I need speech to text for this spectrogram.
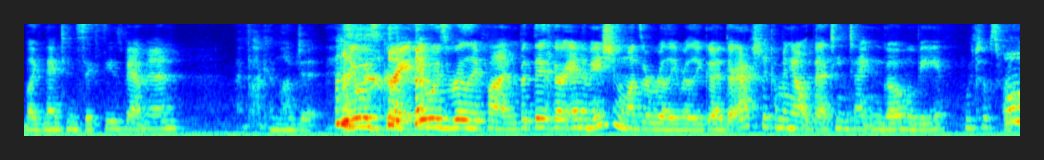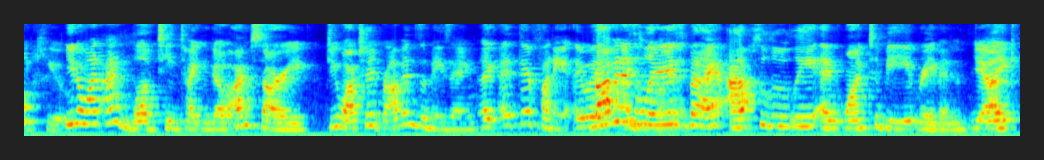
like 1960s Batman. Fucking loved it. It was great. it was really fun. But they, their animation ones are really really good. They're actually coming out with that Teen Titan Go movie, which looks oh, really Oh, cute. you know what? I love Teen Titan Go. I'm sorry. Do you watch it? Robin's amazing. Like I, they're funny. It was, Robin is hilarious, but I absolutely and want to be Raven. Yeah. Like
